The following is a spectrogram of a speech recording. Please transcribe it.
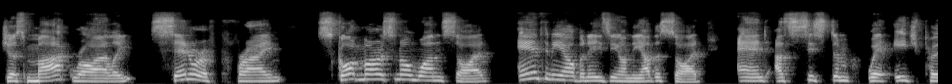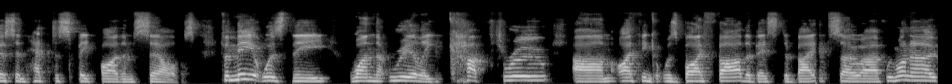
just Mark Riley, center of frame, Scott Morrison on one side, Anthony Albanese on the other side, and a system where each person had to speak by themselves. For me, it was the one that really cut through. Um, I think it was by far the best debate. So, uh, if we want to know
